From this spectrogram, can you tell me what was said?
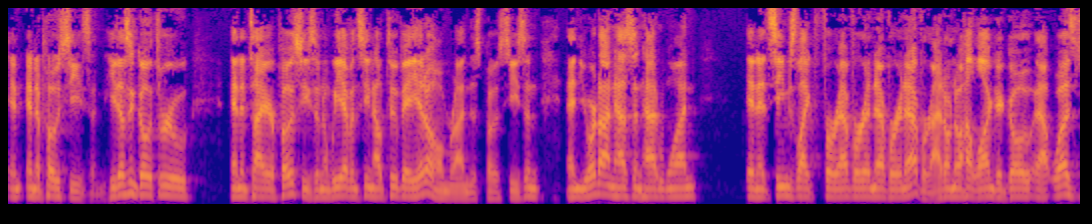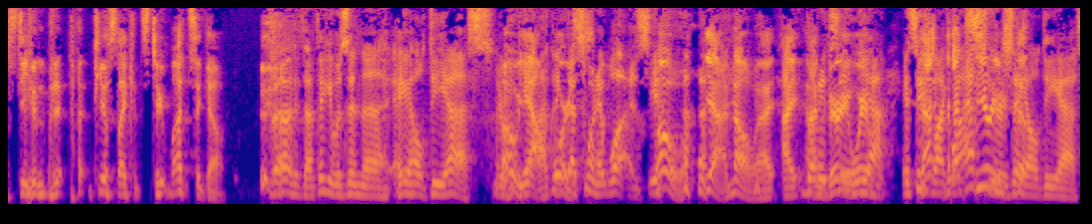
in, in a postseason. He doesn't go through an entire postseason, and we haven't seen Altuve hit a home run this postseason. And Yordan hasn't had one, and it seems like forever and ever and ever. I don't know how long ago that was, Stephen, but it feels like it's two months ago. Uh, I think it was in the ALDS. Oh, yeah, I of think that's when it was. Yeah. Oh, yeah, no, I, I, I'm very aware. Yeah, it seems that- like that last series year's ALDS.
